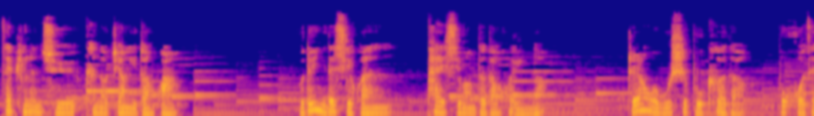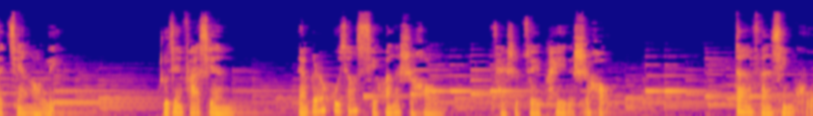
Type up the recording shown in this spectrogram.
在评论区看到这样一段话：我对你的喜欢。太希望得到回应了，这让我无时不刻的不活在煎熬里。逐渐发现，两个人互相喜欢的时候，才是最配的时候。但凡辛苦，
